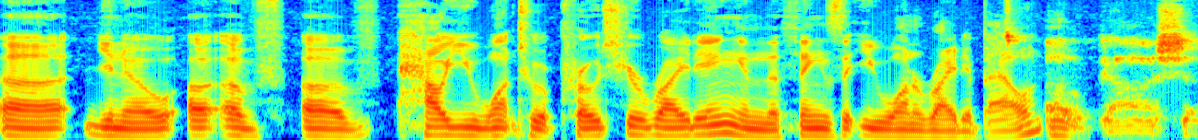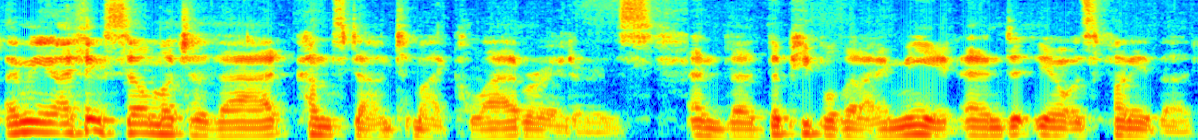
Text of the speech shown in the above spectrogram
uh, you know, of of how you want to approach your writing and the things that you want to write about? Oh gosh. I mean, I think so much of that comes down to my collaborators and the, the people that I meet. And, you know, it was funny that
